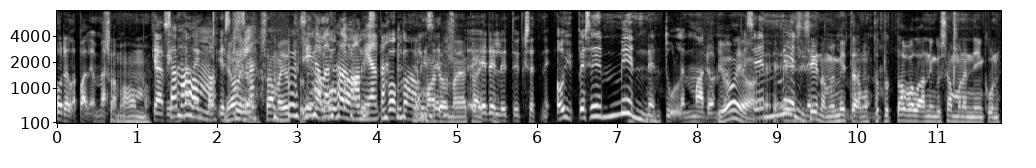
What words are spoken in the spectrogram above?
todella paljon. Mä Sama homma. kävin Sama hänen homma, ko- ja Joo, kyllä. joo, sama juttu. Siinä ihan olen samaa mieltä. Vokaaliset Madonna ja kaikki. edellytykset. Niin, oi, pesee mennen tulle Madonna. Joo, joo. Pesee Ei, mennen ei siinä ole tulle mitään, mutta to- tavallaan niin kuin semmoinen niin kuin,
